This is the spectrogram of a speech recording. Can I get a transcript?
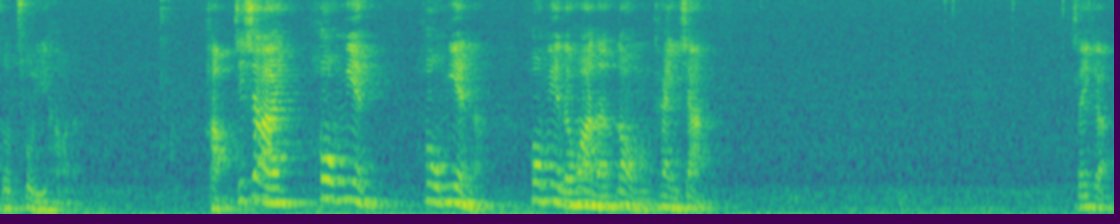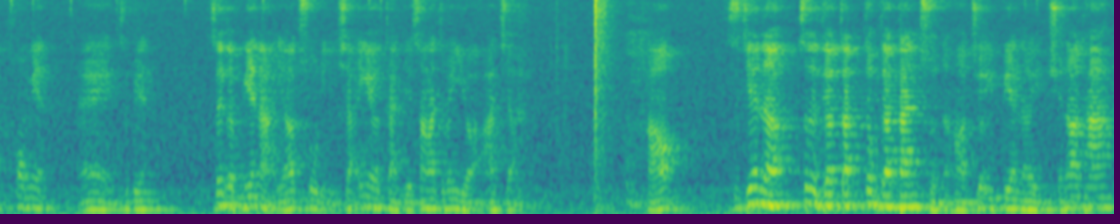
就处理好了。好，接下来后面后面呢，后面的话呢，那我们看一下这个后面。哎，这边这个边啊也要处理一下，因为感觉上它这边有 R 角。好，直接呢这个比较单，就比较单纯的哈，就一边而已，选到它，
